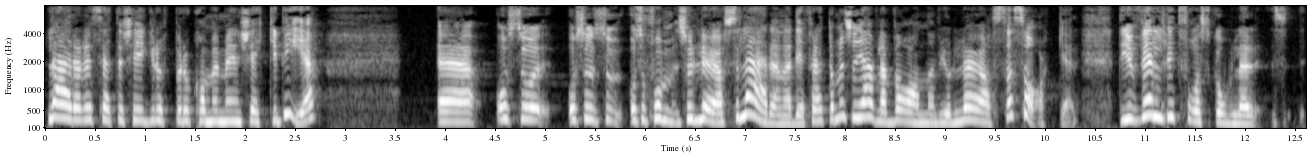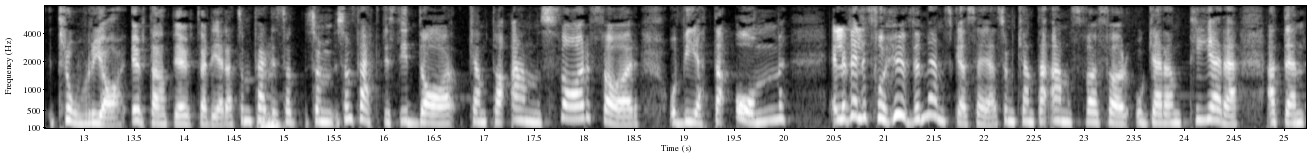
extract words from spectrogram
Lärare sätter sig i grupper och kommer med en check idé. Eh, och så, och så, så, och så, får, så löser lärarna det för att de är så jävla vana vid att lösa saker. Det är ju väldigt få skolor, tror jag, utan att vi har utvärderat, som faktiskt, har- som, som faktiskt idag kan ta ansvar för och veta om eller väldigt få huvudmän ska jag säga, som kan ta ansvar för och garantera att den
